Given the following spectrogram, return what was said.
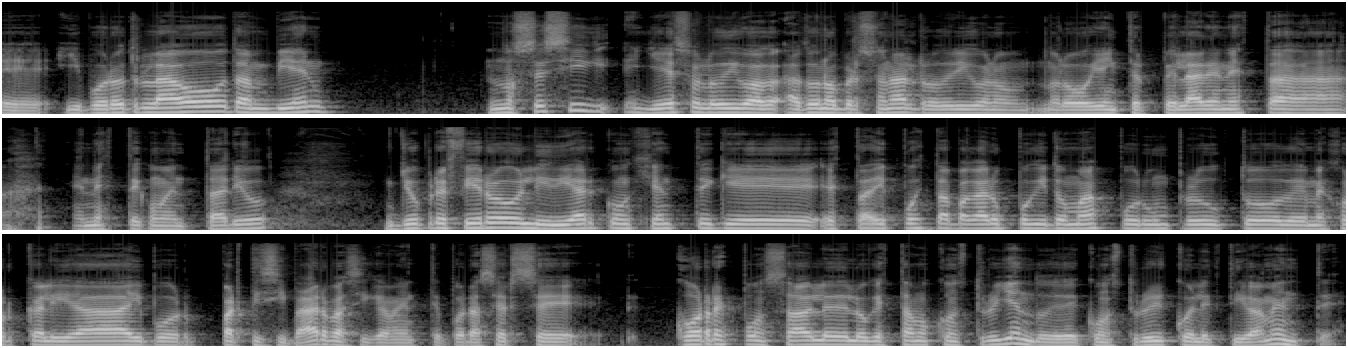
Eh, y por otro lado, también, no sé si, y eso lo digo a, tono personal, Rodrigo, no, no, lo voy a interpelar en, esta, en este comentario yo prefiero lidiar con gente que está dispuesta a pagar un poquito más por un producto de mejor calidad y por participar, básicamente, por hacerse corresponsable de lo que estamos construyendo y de construir colectivamente.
